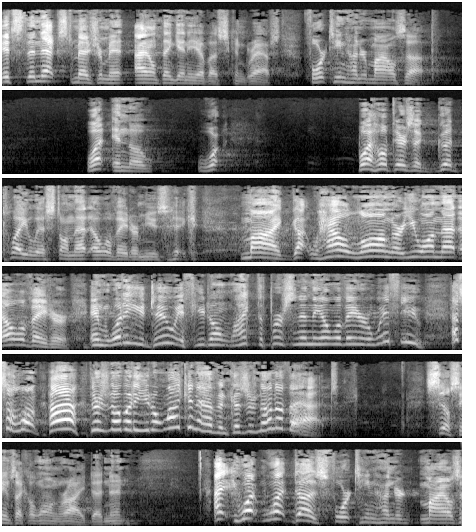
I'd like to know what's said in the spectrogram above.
It's the next measurement I don't think any of us can grasp. 1400 miles up. What in the world? Boy, I hope there's a good playlist on that elevator music. My God, how long are you on that elevator? And what do you do if you don't like the person in the elevator with you? That's a long, ah, there's nobody you don't like in heaven because there's none of that. Still seems like a long ride, doesn't it? I, what, what does 1,400 miles?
